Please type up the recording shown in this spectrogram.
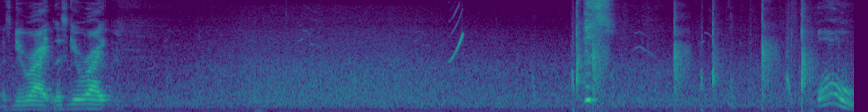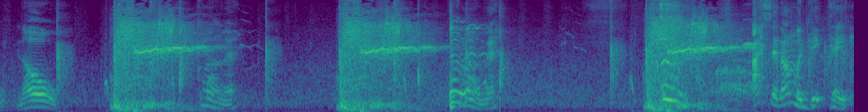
Let's get right. Let's get right. Whoa, no. Come on, man. Come on, man. I said I'm a dictator.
